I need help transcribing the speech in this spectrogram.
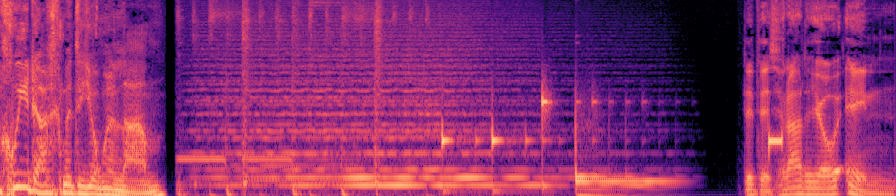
Goeiedag met de Jonge Laan. Dit is Radio 1.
